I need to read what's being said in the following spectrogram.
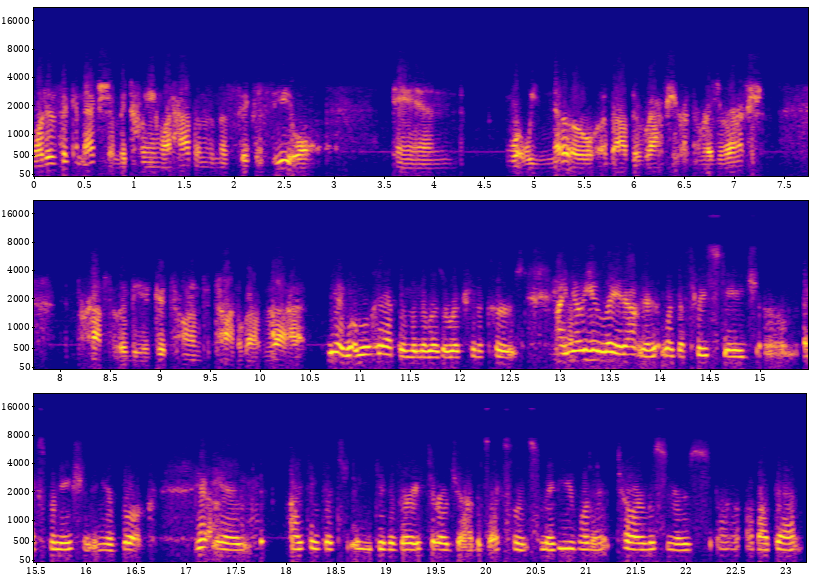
what is the connection between what happens in the sixth seal and what we know about the rapture and the resurrection. Perhaps it would be a good time to talk about that. Yeah, what will happen when the resurrection occurs? I know you lay it out in a, like a three-stage um, explanation in your book. Yeah. And I think that you did a very thorough job. It's excellent. So maybe you want to tell our listeners uh, about that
